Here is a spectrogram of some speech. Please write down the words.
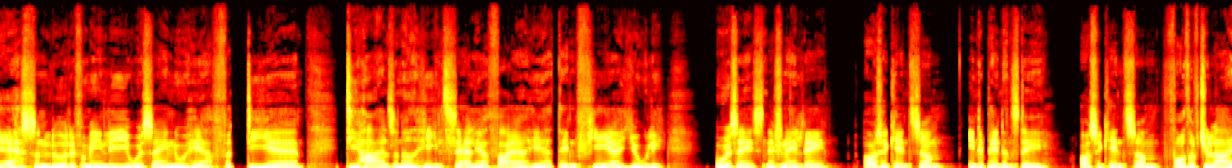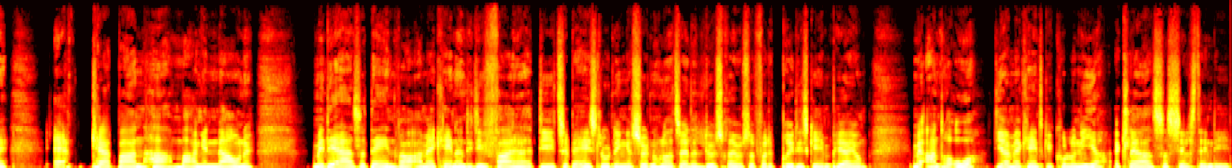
Ja, sådan lyder det formentlig i USA nu her, fordi øh, de har altså noget helt særligt at fejre her den 4. juli. USA's nationaldag, også kendt som Independence Day, også kendt som 4th of July. Ja, kært barn har mange navne. Men det er altså dagen, hvor amerikanerne de fejrer, at de tilbage i slutningen af 1700-tallet løsrev sig for det britiske imperium. Med andre ord, de amerikanske kolonier erklærede sig selvstændige.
